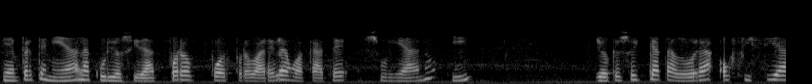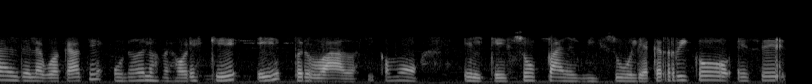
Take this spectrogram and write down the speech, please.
siempre tenía la curiosidad por, por probar el aguacate zuliano y yo que soy catadora oficial del aguacate, uno de los mejores que he probado, así como el queso palmizulia. Qué rico ese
